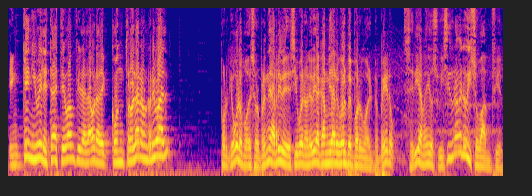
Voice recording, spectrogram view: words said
en qué nivel está este Banfield a la hora de controlar a un rival, porque vos lo podés sorprender arriba y decir, bueno, le voy a cambiar golpe por golpe, pero sería medio suicidio. Una vez lo hizo Banfield,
